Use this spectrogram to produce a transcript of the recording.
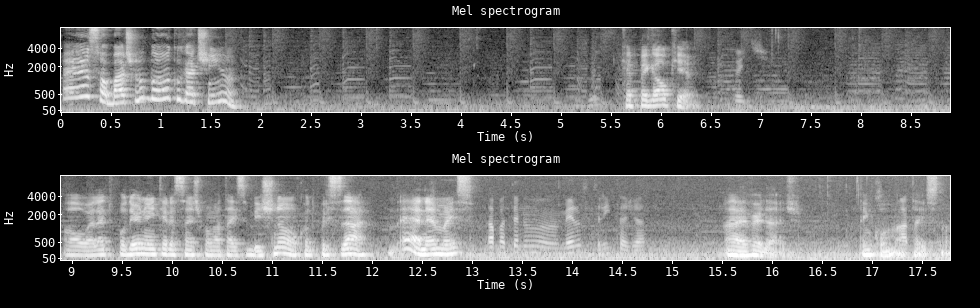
É, só bate no banco, gatinho. Quer pegar o quê? Ó, o Eletropoder não é interessante pra matar esse bicho, não? Quando precisar? É, né? Mas. Tá batendo menos 30 já. Ah, é verdade. Tem como matar isso, não.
